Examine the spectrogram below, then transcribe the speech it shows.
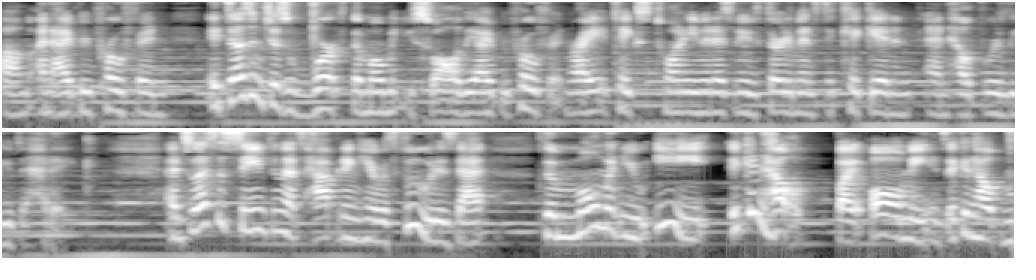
um, an ibuprofen, it doesn't just work the moment you swallow the ibuprofen, right? It takes 20 minutes, maybe 30 minutes to kick in and, and help relieve the headache. And so that's the same thing that's happening here with food is that the moment you eat, it can help by all means. It can help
